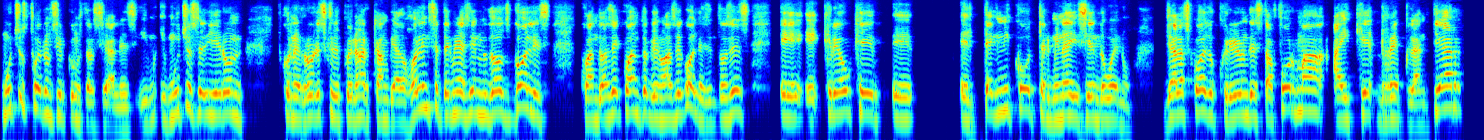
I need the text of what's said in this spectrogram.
muchos fueron circunstanciales y, muchos se dieron con errores que se pueden haber cambiado. Hollins se termina haciendo dos goles cuando hace cuánto que no hace goles. Entonces, eh, creo que el técnico termina diciendo, bueno, ya las cosas ocurrieron de esta forma, hay que replantear,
